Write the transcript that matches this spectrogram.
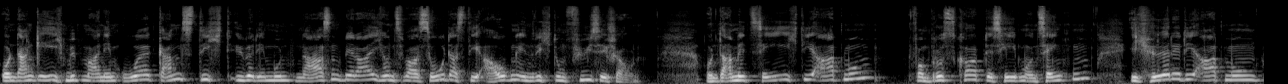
Und dann gehe ich mit meinem Ohr ganz dicht über den Mund-Nasen-Bereich und zwar so, dass die Augen in Richtung Füße schauen. Und damit sehe ich die Atmung vom Brustkorb, das Heben und Senken. Ich höre die Atmung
